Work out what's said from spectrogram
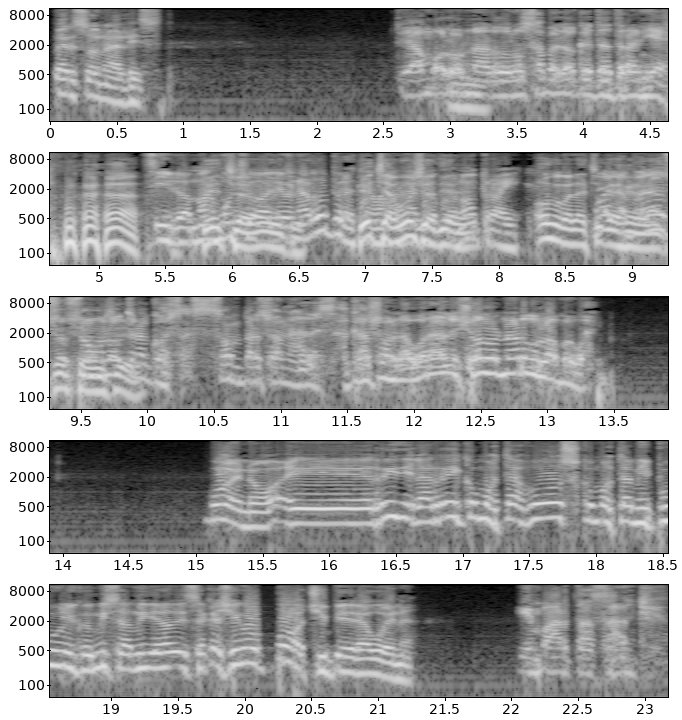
personales. Te amo, Leonardo, no sabes lo que te extrañé. Sí, lo amás Qué mucho a. Leonardo, pero hablando con otro ahí. Ojo con las chicas Bueno, pero eso son otras cosas, son personales. Acá son laborales, yo, Leonardo, lo amo igual. Bueno, eh, Rey de la Red, ¿cómo estás vos? ¿Cómo está mi público y mis admiradores? Acá llegó Pochi Piedrabuena. Y Marta Sánchez.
